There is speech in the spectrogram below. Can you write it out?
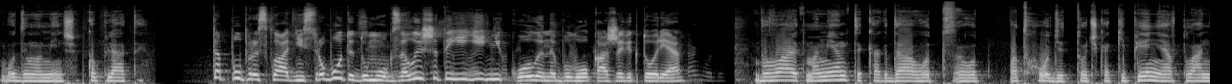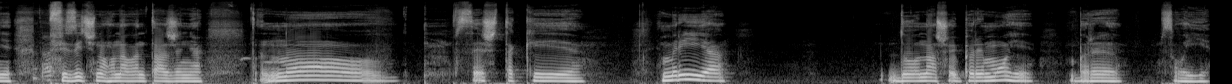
будемо менше купляти. Та попри складність роботи, думок залишити її ніколи не було, каже Вікторія. Бывают моменты, когда вот, вот подходит точка кипения в плані фізичного навантаження. Но все ж таки мрія до нашої перемоги бере своє.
